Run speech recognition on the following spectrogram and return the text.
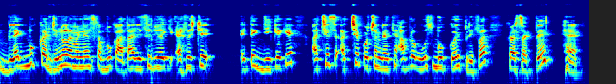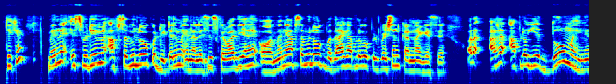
ब्लैक बुक का जनरल अवेयरनेस का बुक आता है, जिससे जो है कि एस एटिक जीके के अच्छे से अच्छे क्वेश्चन रहते हैं। आप लोग उस बुक को ही प्रीफर कर सकते हैं, ठीक है? मैंने इस वीडियो में आप सभी लोगों को डिटेल में एनालिसिस करवा दिया है और मैंने आप सभी लोगों को बताया कि आप लोगों को प्रिपरेशन करना कैसे। और अगर आप लोग ये दो महीने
